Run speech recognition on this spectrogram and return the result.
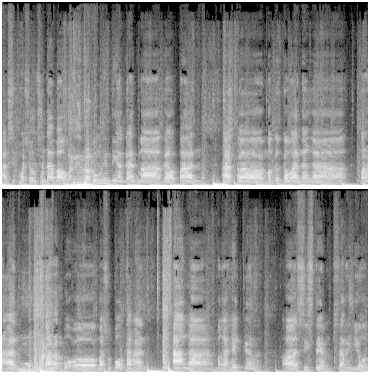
ang sitwasyon sa Davao kung hindi agad magapan at uh, magagawa ng uh, paraan para po uh, masuportahan ang uh, mga healthcare uh, system sa rehiyon.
